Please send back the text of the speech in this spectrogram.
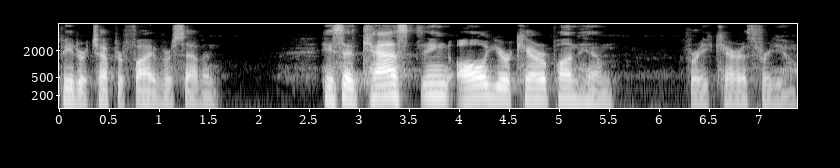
Peter chapter 5 verse 7. He said, "Casting all your care upon him, for he careth for you."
